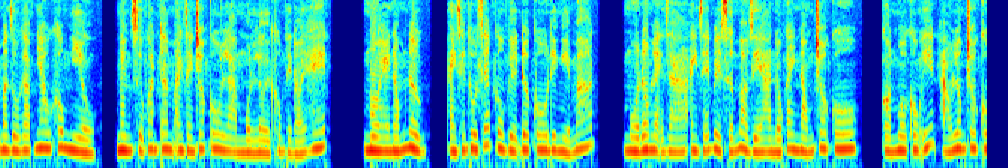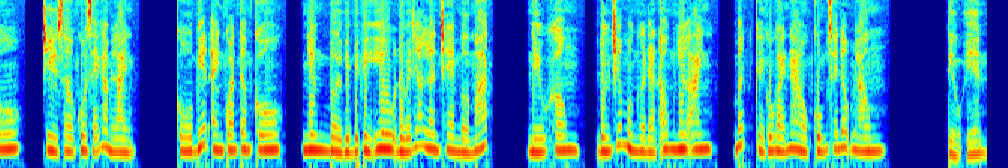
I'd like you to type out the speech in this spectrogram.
Mặc dù gặp nhau không nhiều, nhưng sự quan tâm anh dành cho cô là một lời không thể nói hết. Mùa hè nóng nực, anh sẽ thu xếp công việc đưa cô đi nghỉ mát. Mùa đông lạnh giá, anh sẽ về sớm bảo dì Hà nấu canh nóng cho cô, còn mua không ít áo lông cho cô, chỉ sợ cô sẽ cảm lạnh. Cô biết anh quan tâm cô, nhưng bởi vì bị tình yêu đối với Chắc Lân che mở mắt. Nếu không, đứng trước một người đàn ông như anh, bất kể cô gái nào cũng sẽ động lòng. Tiểu Yên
